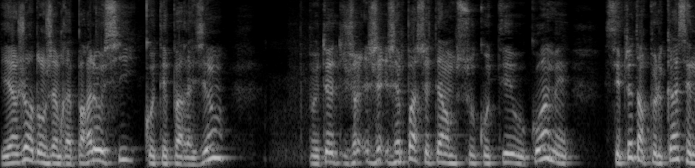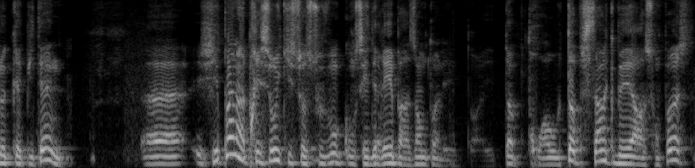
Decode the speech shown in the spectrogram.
il y a un joueur dont j'aimerais parler aussi côté parisien. Peut-être, j'ai- j'aime pas ce terme sous-côté ou quoi, mais c'est peut-être un peu le cas. C'est notre capitaine. Euh, J'ai pas l'impression qu'il soit souvent considéré, par exemple, dans les, dans les top 3 ou top 5 meilleurs à son poste,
